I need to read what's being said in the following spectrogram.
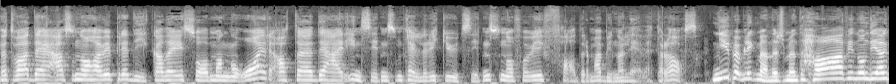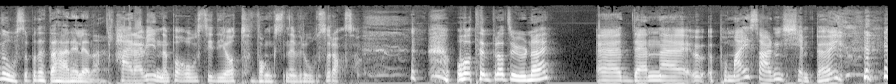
Vet du hva, det, altså, Nå har vi predika det i så mange år at uh, det er innsiden som teller, ikke utsiden. Så nå får vi fader meg begynne å leve etter det. altså. New Public Management, har vi noen diagnose på dette her, Helene? Her er vi inne på OCD og tvangsnevroser, altså. og temperaturen her? Uh, den, uh, på meg så er den kjempehøy.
